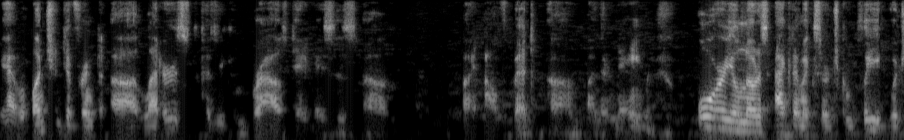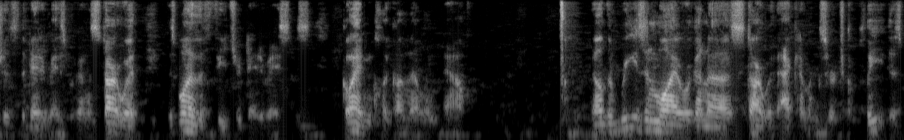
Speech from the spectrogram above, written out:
we have a bunch of different uh, letters because you can browse databases um, by alphabet, um, by their name. Or you'll notice Academic Search Complete, which is the database we're going to start with, is one of the featured databases. Go ahead and click on that link now. Now the reason why we're going to start with Academic Search Complete is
